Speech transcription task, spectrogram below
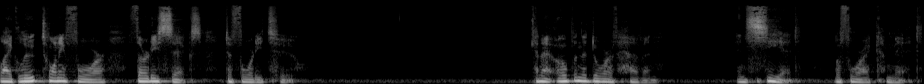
like Luke 24, 36 to 42. Can I open the door of heaven and see it before I commit?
